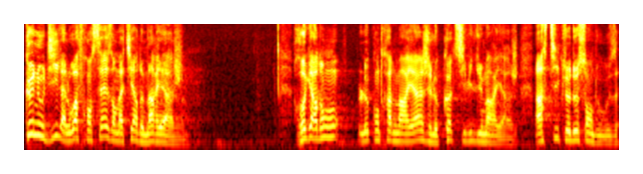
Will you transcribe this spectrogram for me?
que nous dit la loi française en matière de mariage Regardons le contrat de mariage et le code civil du mariage. Article 212.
